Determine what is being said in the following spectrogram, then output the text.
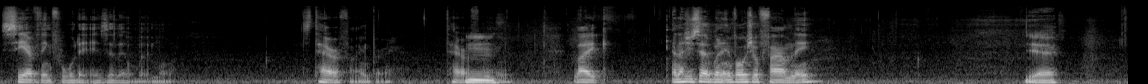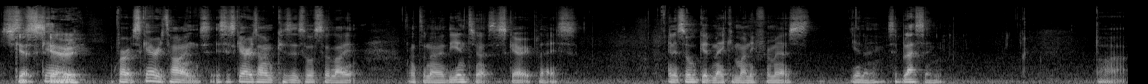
see everything for what it is a little bit more. It's terrifying bro. Terrifying. Mm. like and as you said when it involves your family. Yeah, it's Gets just scary. bro it's scary times. It's a scary time because it's also like i don't know the internet's a scary place. And it's all good making money from it. It's, you know it's a blessing. But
